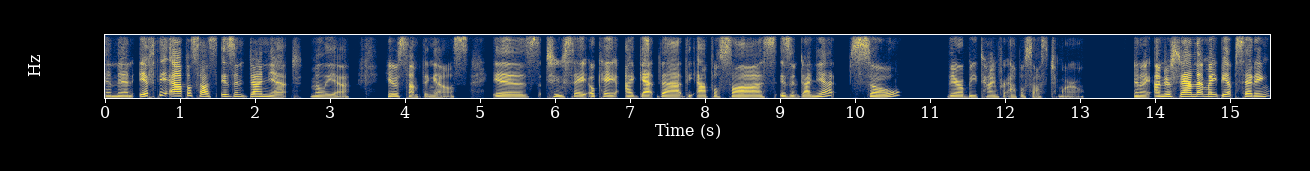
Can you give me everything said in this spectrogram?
and then if the applesauce isn't done yet malia here's something else is to say, okay, I get that the applesauce isn't done yet. So there'll be time for applesauce tomorrow. And I understand that might be upsetting.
